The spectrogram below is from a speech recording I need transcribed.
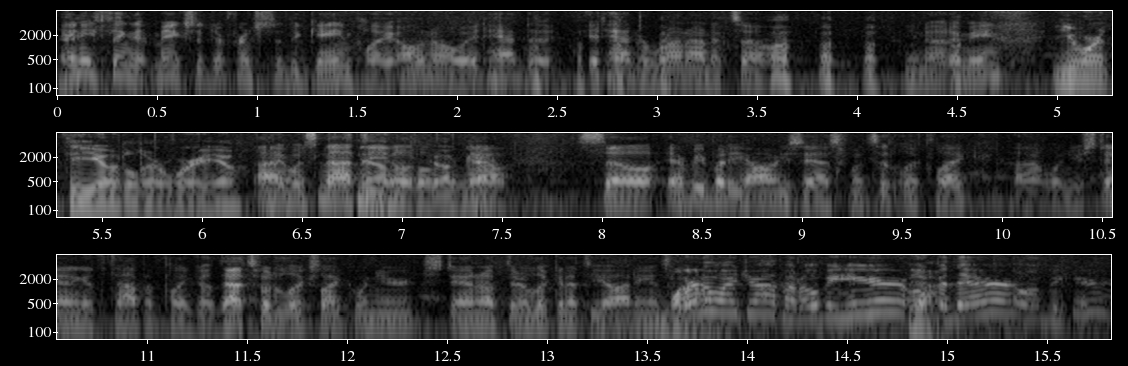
right. Anything that makes a difference to the gameplay, oh no, it had to it had to run on its own. You know what I mean? You weren't the yodeler, were you? I was not the No, yodeler, okay. no. So everybody always asks, what's it look like uh, when you're standing at the top of Plinko? That's what it looks like when you're standing up there looking at the audience. Where do I drop it? Over here? Yeah. Over there? Over here?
